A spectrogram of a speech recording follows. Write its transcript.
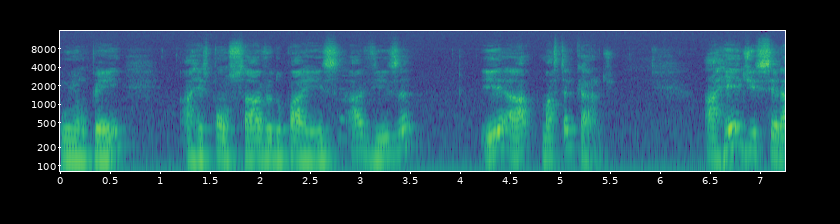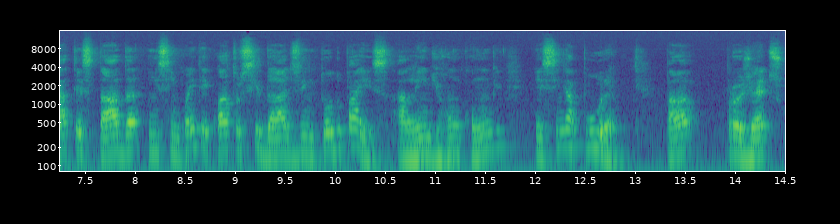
UnionPay, a responsável do país, a Visa e a Mastercard. A rede será testada em 54 cidades em todo o país, além de Hong Kong e Singapura, para projetos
